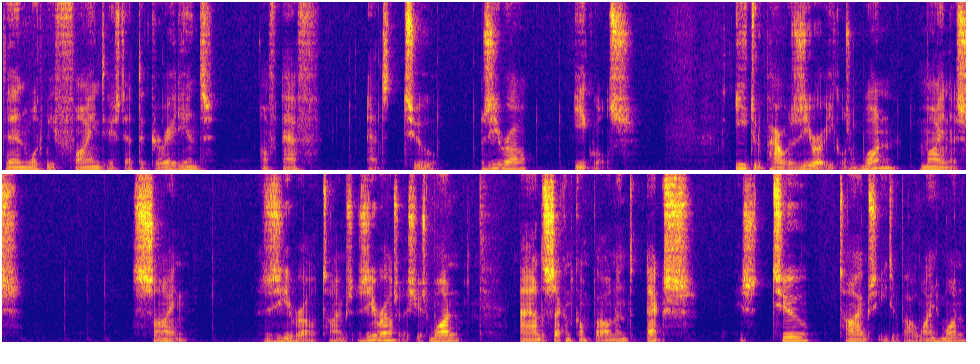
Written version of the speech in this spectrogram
then what we find is that the gradient of f at 2, 0 equals e to the power 0 equals 1 minus sine 0 times 0, so that's just 1. And the second component, x, is 2 times e to the power y is 1,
